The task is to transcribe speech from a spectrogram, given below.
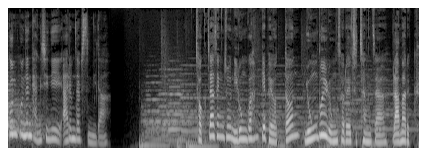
꿈꾸는 당신이 아름답습니다. 적자 생존 이론과 함께 배웠던 용불 용설의 주창자 라마르크.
